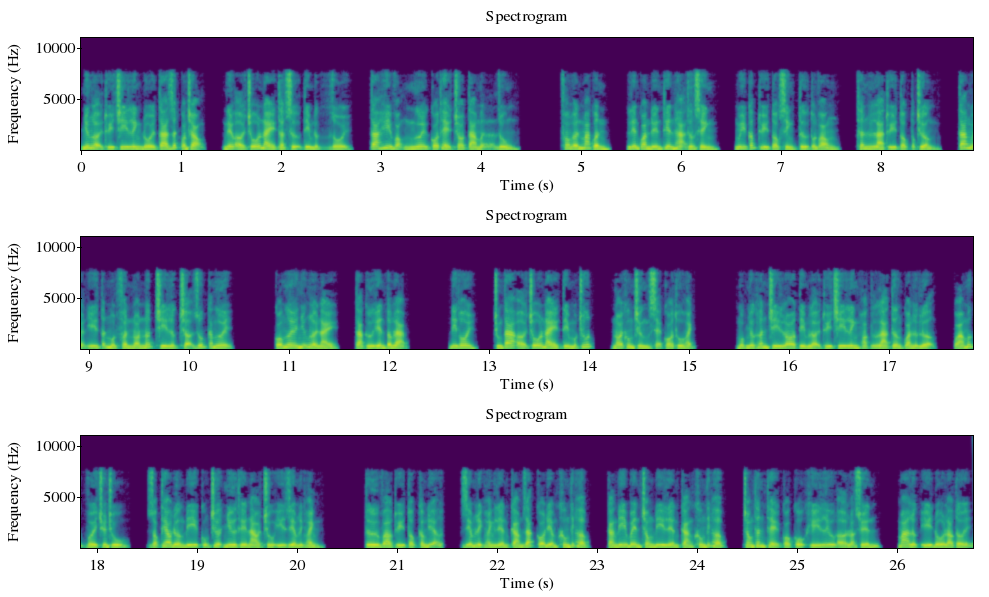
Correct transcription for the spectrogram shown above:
nhưng lợi thủy chi linh đối ta rất quan trọng, nếu ở chỗ này thật sự tìm được rồi, ta hy vọng ngươi có thể cho ta mượn dùng. Phong ấn ma quân, liên quan đến thiên hạ thương sinh, nguy cấp thủy tộc sinh tử tồn vong, thân là thủy tộc tộc trưởng, ta nguyện ý tận một phần non nớt chi lực trợ giúp các ngươi. Có ngươi những lời này, ta cứ yên tâm lạc. Đi thôi, chúng ta ở chỗ này tìm một chút, nói không chừng sẽ có thu hoạch. Một nhược hân chỉ lo tìm lợi thủy chi linh hoặc là tương quan lực lượng, quá mức với chuyên chú, dọc theo đường đi cũng chưa như thế nào chú ý Diêm Lịch Hành. Từ vào thủy tộc cấm địa, Diêm Lịch Hành liền cảm giác có điểm không thích hợp, càng đi bên trong đi liền càng không thích hợp, trong thân thể có cổ khí lưu ở loạn xuyến, ma lực ý đồ lao tới.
